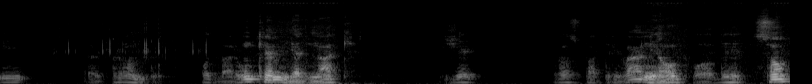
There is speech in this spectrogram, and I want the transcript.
i prądu. Pod warunkiem jednak, że rozpatrywane obwody są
